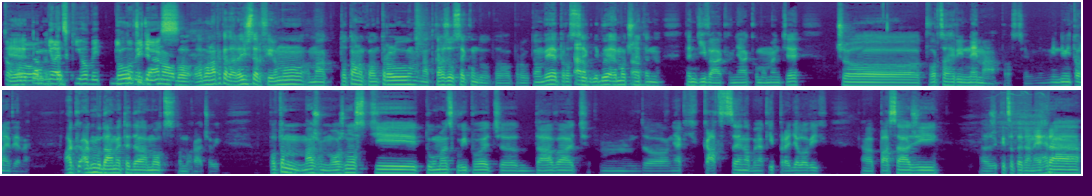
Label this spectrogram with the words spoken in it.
toho je tam, uměleckého výpovědí. áno, lebo, lebo napríklad režisér filmu má totálnu kontrolu nad každou sekundu toho produktu. On vie proste, ano. kde bude emočne ten, ten divák v nejakom momente, čo tvorca hry nemá proste. My, my to nevieme. Ak, ak mu dáme teda moc tomu hráčovi. Potom máš možnosti tú umeleckú výpoveď e, dávať mm, do nejakých cutscén alebo nejakých predelových e, pasáží, e, že keď sa teda nehrá,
